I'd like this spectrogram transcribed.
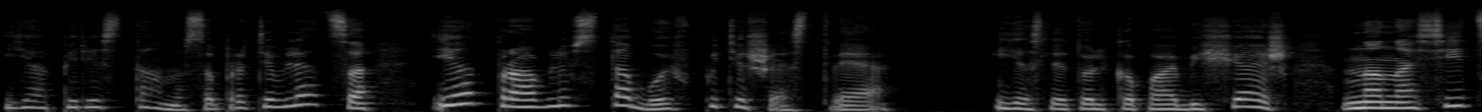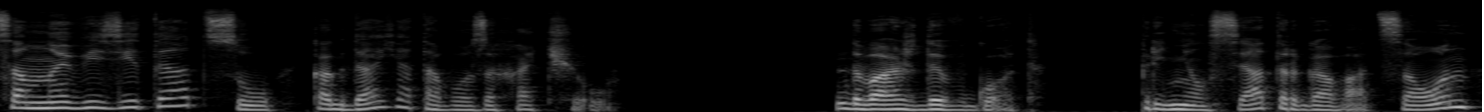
я перестану сопротивляться и отправлюсь с тобой в путешествие. Если только пообещаешь наносить со мной визиты отцу, когда я того захочу». Дважды в год. Принялся торговаться он,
